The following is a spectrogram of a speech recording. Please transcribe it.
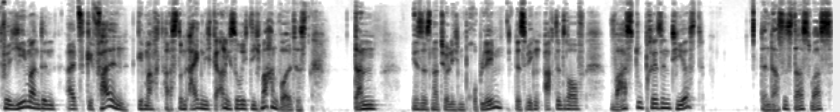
für jemanden als Gefallen gemacht hast und eigentlich gar nicht so richtig machen wolltest, dann ist es natürlich ein Problem. Deswegen achte drauf, was du präsentierst denn das ist das, was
